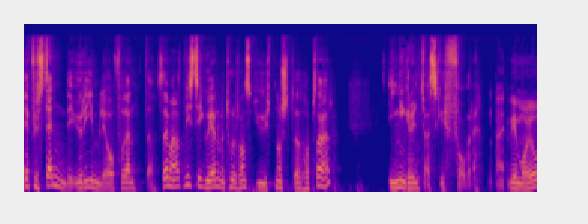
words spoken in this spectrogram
er fullstendig urimelig å forvente. Så jeg mener at Hvis de går gjennom en Tour de France uten å tape seier, ingen grunn til å være skuffa over det. Nei, vi må jo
